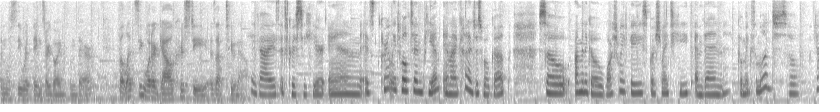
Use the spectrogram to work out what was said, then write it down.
and we'll see where things are going from there. But let's see what our gal Christie is up to now. Hey guys, it's Christie here and it's currently 12:10 p.m. and I kind of just woke up. So, I'm going to go wash my face, brush my teeth and then go make some lunch. So, yeah.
